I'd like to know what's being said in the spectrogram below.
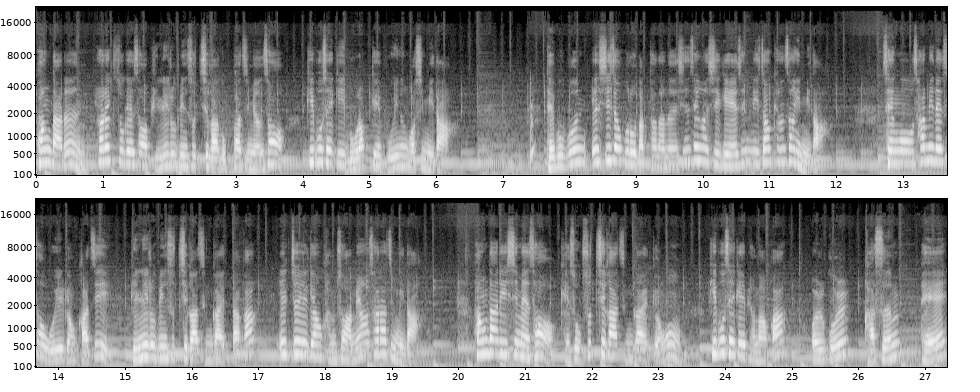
황달은 혈액 속에서 빌리루빈 수치가 높아지면서 피부색이 노랗게 보이는 것입니다. 대부분 일시적으로 나타나는 신생아 시기의 생리적 현상입니다. 생후 3일에서 5일경까지 빌리루빈 수치가 증가했다가 일주일경 감소하며 사라집니다. 황달이 심해서 계속 수치가 증가할 경우 피부색의 변화가 얼굴, 가슴, 배,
